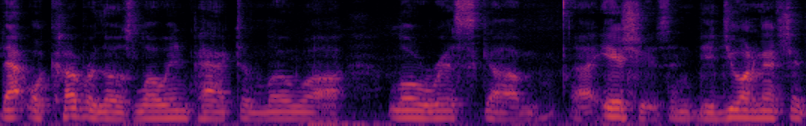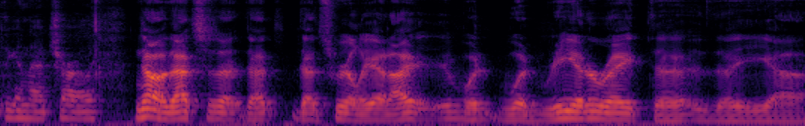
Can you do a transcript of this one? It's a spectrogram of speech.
that will cover those low impact and low uh, low risk um, uh, issues. And did you want to mention anything on that, Charlie? No, that's uh, that that's really it. I would would reiterate the the uh,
